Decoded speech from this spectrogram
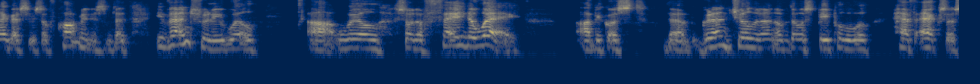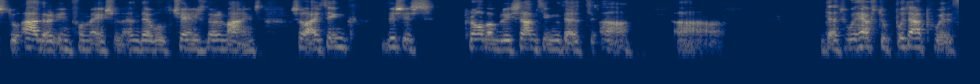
legacies of communism that eventually will, uh, will sort of fade away uh, because the grandchildren of those people will have access to other information and they will change their minds. So I think this is probably something that uh, uh, that we have to put up with,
